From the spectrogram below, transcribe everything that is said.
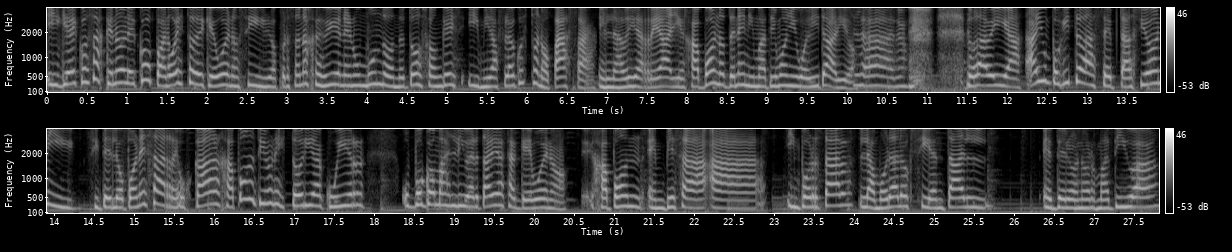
Y que hay cosas que no le copan. O esto de que, bueno, sí, los personajes viven en un mundo donde todos son gays. Y mira, flaco, esto no pasa en la vida real. Y en Japón no tenés ni matrimonio igualitario. Claro. Todavía. Hay un poquito de aceptación y si te lo pones a rebuscar, Japón tiene una historia queer un poco más libertaria hasta que, bueno, Japón empieza a importar la moral occidental heteronormativa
